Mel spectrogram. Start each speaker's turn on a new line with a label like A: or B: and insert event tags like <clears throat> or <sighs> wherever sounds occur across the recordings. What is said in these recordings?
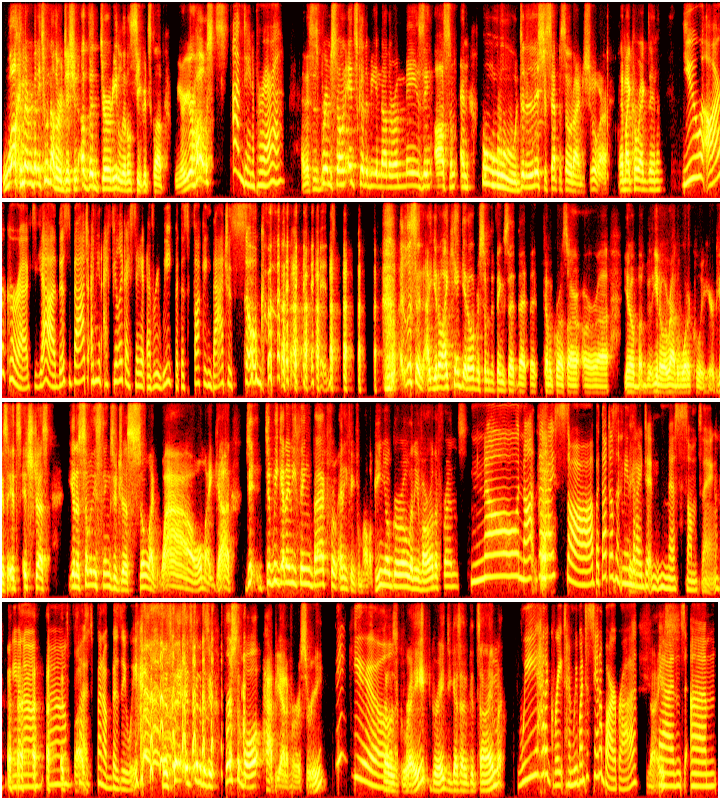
A: Welcome, everybody, to another edition of the Dirty Little Secrets Club. We are your hosts,
B: I'm Dayna Pereira.
A: and this is Brimstone. It's going to be another amazing, awesome, and ooh, delicious episode, I'm sure. Am I correct, Dayna?
B: You are correct. Yeah, this batch, I mean, I feel like I say it every week, but this fucking batch is so <laughs> good. <laughs>
A: Listen, I, you know, I can't get over some of the things that that that come across our our uh, you know, but you know, around the water cooler here because it's it's just you know some of these things are just so like wow oh my god. Did, did we get anything back from anything from jalapeno girl any of our other friends?
B: No, not that I saw, but that doesn't mean that I didn't miss something. <laughs> You know, Uh,
A: It's
B: it's been a busy week. <laughs>
A: it's, it's been a busy first of all happy anniversary.
B: Thank you.
A: that was great great. You guys had a good time?
B: We had a great time. We went to Santa Barbara.
A: Nice.
B: And um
